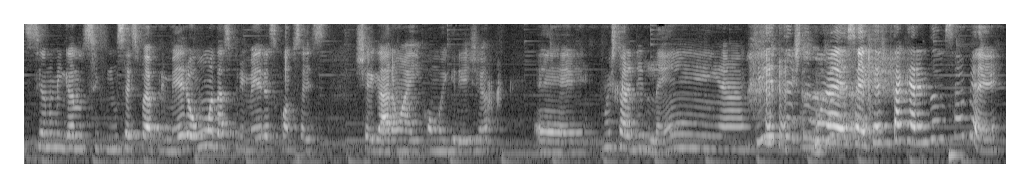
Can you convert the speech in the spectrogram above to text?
se eu não me engano, se, não sei se foi a primeira ou uma das primeiras, quando vocês chegaram aí como igreja. É, uma história de lenha. Que testemunho é esse aí que a gente tá querendo saber?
